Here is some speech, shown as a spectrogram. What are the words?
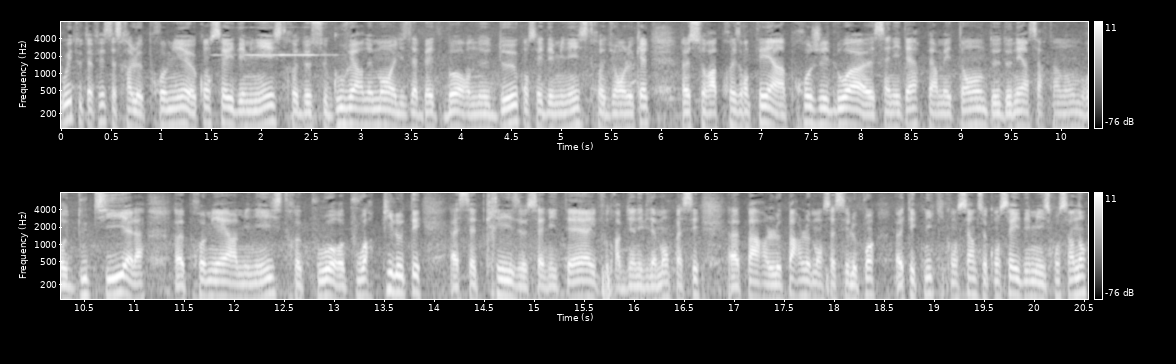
Oui, tout à fait. Ce sera le premier euh, Conseil des ministres de ce gouvernement Elisabeth Borne II, Conseil des ministres durant lequel euh, sera présenté un projet de loi euh, sanitaire permettant de donner un certain nombre d'outils à la Première ministre pour pouvoir piloter cette crise sanitaire. Il faudra bien évidemment passer par le Parlement. Ça, c'est le point technique qui concerne ce Conseil des ministres. Concernant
